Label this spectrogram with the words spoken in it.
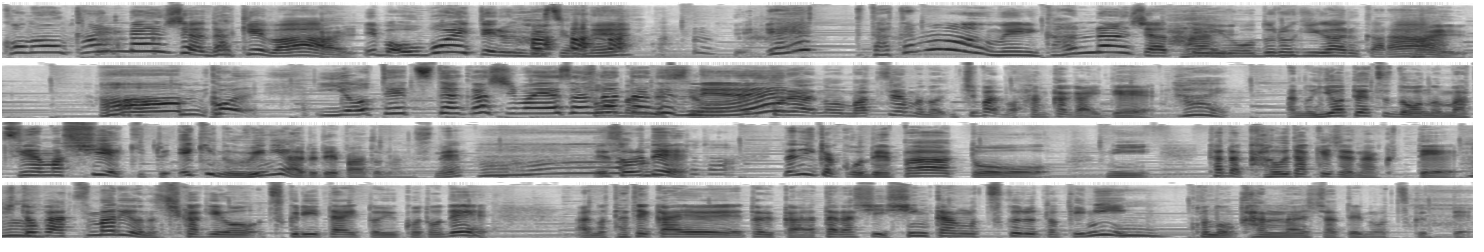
この観覧車だけははい。やっぱ覚えてるんですよね。え建物の上に観覧車っていう驚きがあるから、はいああこれ伊予鉄高島屋さんだったんですねよ。これあの松山の一番の繁華街ではい。あの伊予鉄道の松山市駅という駅の上にあるデパートなんですねでそれで何かこうデパートにただ買うだけじゃなくてはい人が集まるような仕掛けを作りたいということであの建て替えというか新しい新館を作るときに、うんこの観覧車というのを作って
